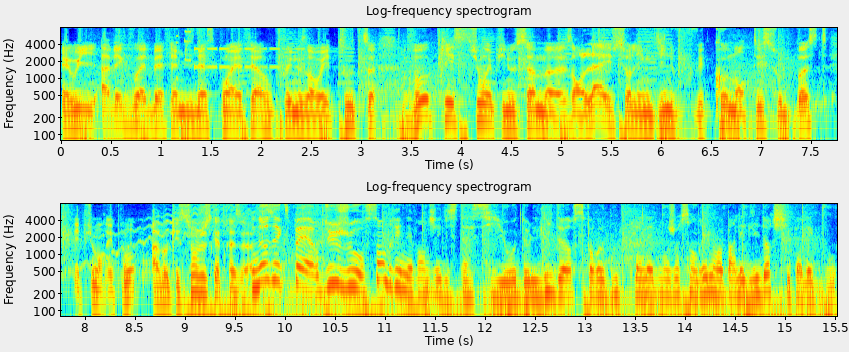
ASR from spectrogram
Et oui, avec vous à bfmbusiness.fr, vous pouvez nous envoyer toutes vos questions. Et puis nous sommes en live sur LinkedIn. Vous pouvez commenter sous le post. Et puis on répond à vos questions jusqu'à 13h. Nos experts du jour, Sandrine Evangelista, CEO de Leaders for a Good Planet. Bonjour Sandrine, on va parler de leadership avec vous.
